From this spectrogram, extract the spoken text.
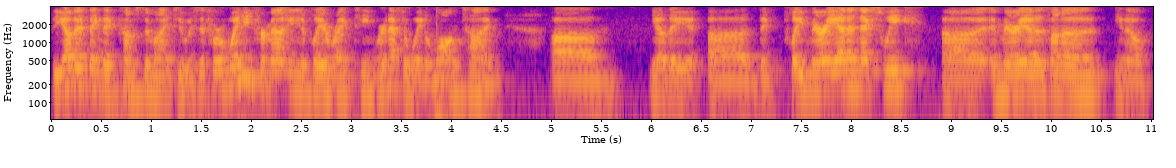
The other thing that comes to mind too is if we're waiting for Mount Union to play a ranked team, we're gonna have to wait a long time. Um, you know, they uh, they play Marietta next week, uh, and Marietta's on a you know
